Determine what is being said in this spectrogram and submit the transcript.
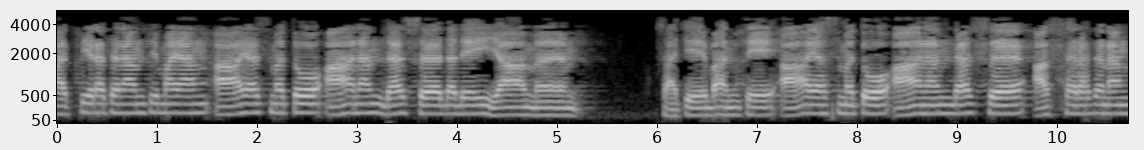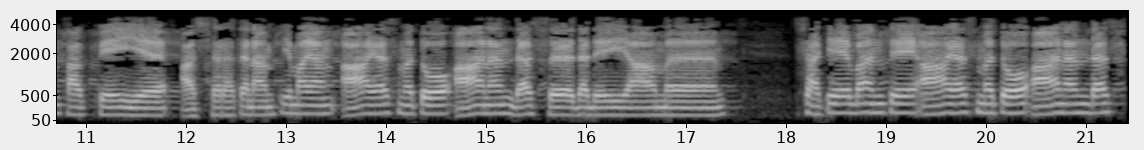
හත්ති රතනං තිමයං ආයස්මතෝ ආනන්දස්ස දදෙය්‍යාම සචේ බන්තේ ආයස්මතෝ ආනන්දස්ස අස්සරතනං කප්පේය අස්සරතනං පිමයං ආයස්මතෝ ආනන්දස්ස දදෙය්‍යාම. සචේ බන්තේ ආයස්මතෝ ආනන්දස්ස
